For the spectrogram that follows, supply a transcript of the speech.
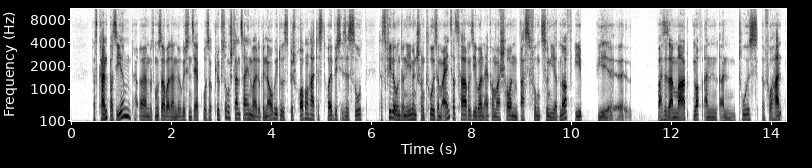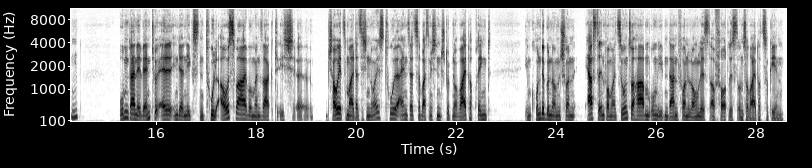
Das kann passieren, ähm, das muss aber dann wirklich ein sehr großer Glücksumstand sein, weil du genau wie du es besprochen hattest, häufig ist es so, dass viele Unternehmen schon Tools im Einsatz haben. Sie wollen einfach mal schauen, was funktioniert noch, wie, wie, äh, was ist am Markt noch an, an Tools äh, vorhanden, um dann eventuell in der nächsten Tool-Auswahl, wo man sagt, ich äh, schaue jetzt mal, dass ich ein neues Tool einsetze, was mich ein Stück noch weiterbringt, im Grunde genommen schon erste Informationen zu haben, um eben dann von Longlist auf Shortlist und so weiter zu gehen.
